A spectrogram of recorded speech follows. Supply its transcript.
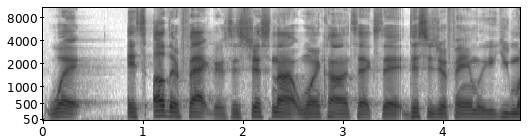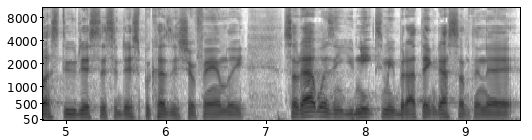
What it's other factors. It's just not one context that this is your family. You must do this, this, and this because it's your family. So that wasn't unique to me, but I think that's something that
